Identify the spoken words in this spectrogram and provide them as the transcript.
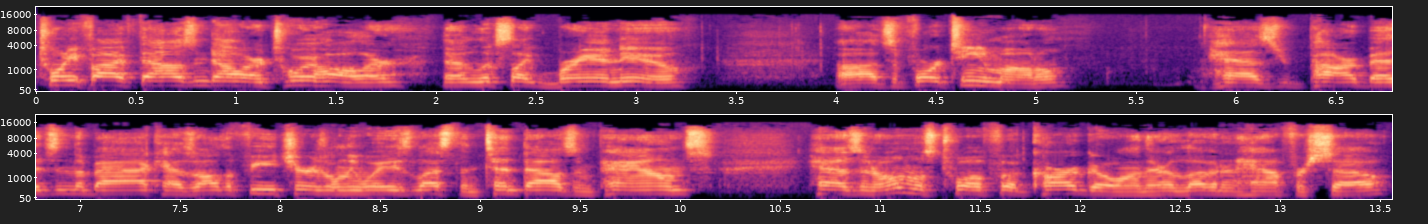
$25,000 toy hauler that looks like brand new, uh, it's a 14 model. Has power beds in the back, has all the features, only weighs less than 10,000 pounds, has an almost 12 foot cargo on there, 11 and a half or so.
